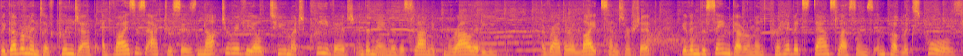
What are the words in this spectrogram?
The government of Punjab advises actresses not to reveal too much cleavage in the name of Islamic morality, a rather light censorship given the same government prohibits dance lessons in public schools.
